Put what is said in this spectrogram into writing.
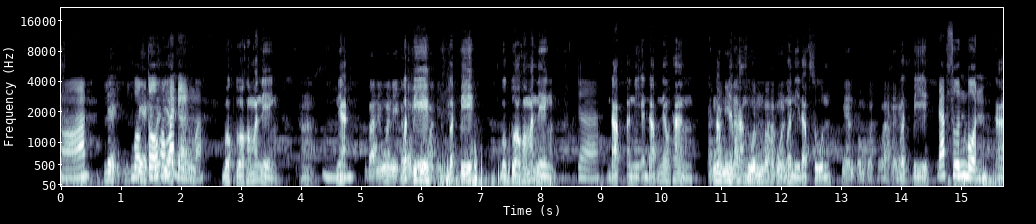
อ๋อเรียกบวกรียโตวของมันรีเอยงกับ่บวกตัวของมันเองอืมอืม เนี่ยบาทนี้ว่านี่ก็เบิดบ่ปีมีงวดนี่เบิดปี บวกตัวของมันเอง จ้ะดับอันนี้อันดับแนวทางอันนี้นี่แนวรับทางศูบนนย์บ่ครับงวดวันนี้นี้ดับศูนย์แม่นผมก็ว่าให้เบิดปีดับศูนย์บน อ่า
